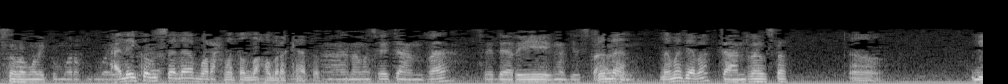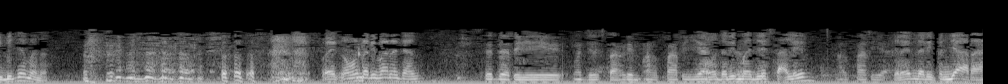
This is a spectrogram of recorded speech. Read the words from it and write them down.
Assalamualaikum warahmatullahi wabarakatuh. Waalaikumsalam warahmatullahi wabarakatuh. Uh, nama saya Chandra, saya dari Majelis Taklim. Nama siapa? Chandra Ustaz. Oh. Bibitnya mana? Baik, kamu dari mana, Chan? Saya dari Majelis Taklim Al-Faria. Oh, dari Majelis Taklim Al-Faria. Kalian dari penjara.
